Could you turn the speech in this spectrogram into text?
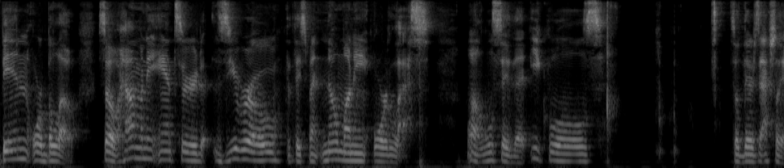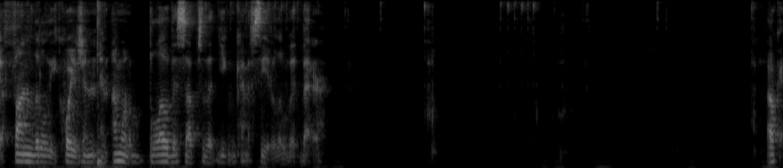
bin or below. So how many answered zero that they spent no money or less? Well, we'll say that equals, so there's actually a fun little equation and I'm to blow this up so that you can kind of see it a little bit better. Okay,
